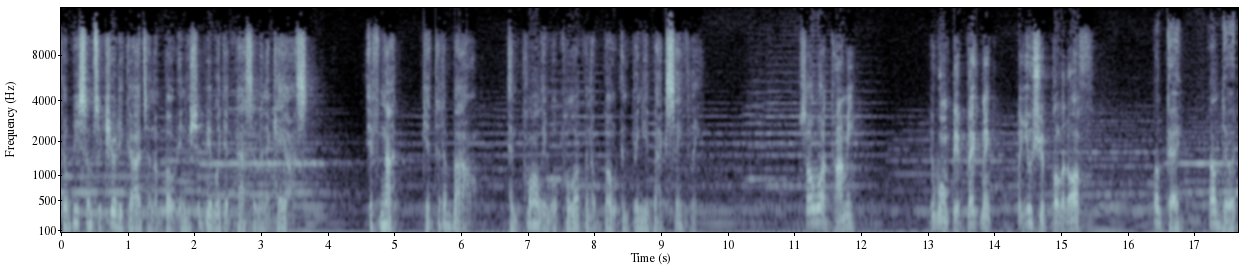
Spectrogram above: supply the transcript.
There'll be some security guards on the boat, and you should be able to get past them in the chaos. If not, get to the bow, and Paulie will pull up in a boat and bring you back safely. So what, Tommy? It won't be a picnic, but you should pull it off. Okay, I'll do it.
